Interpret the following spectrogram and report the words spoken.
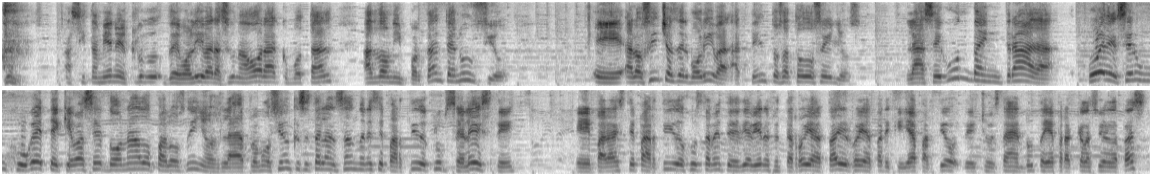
así también el Club de Bolívar hace una hora, como tal, ha dado un importante anuncio. Eh, a los hinchas del Bolívar, atentos a todos ellos. La segunda entrada puede ser un juguete que va a ser donado para los niños. La promoción que se está lanzando en este partido de Club Celeste, eh, para este partido justamente de día viernes frente a Royal Party, Royal Party que ya partió, de hecho está en ruta ya para acá la ciudad de La Paz.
